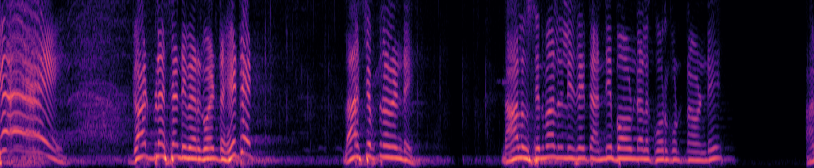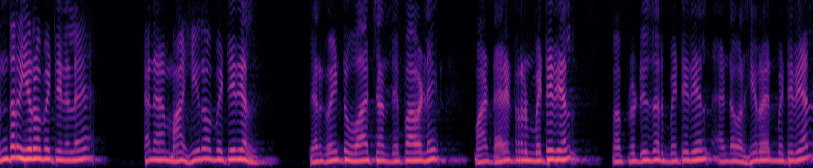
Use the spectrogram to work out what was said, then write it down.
K God bless అండి we're going to hit it last చెప్తున్నానండి. నాలుగు సినిమాలు రిలీజ్ అయితే అన్నీ బాగుండాలని కోరుకుంటున్నామండి. అందరూ హీరో మెటీరియలే కానీ మా hero material we're going to watch on Deepavali మా డైరెక్టర్ మెటీరియల్ మా producer material and our heroine material.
